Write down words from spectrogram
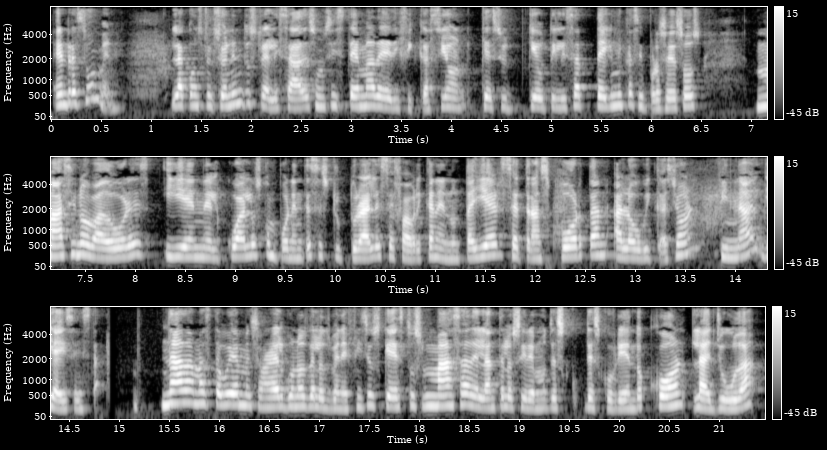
En resumen, la construcción industrializada es un sistema de edificación que, utiliza técnicas y procesos más innovadores y en el cual los componentes estructurales se fabrican en un taller, se transportan a la ubicación final y ahí se instalan. Nada más te voy a mencionar algunos de los beneficios que estos más adelante los iremos descubriendo con la ayuda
